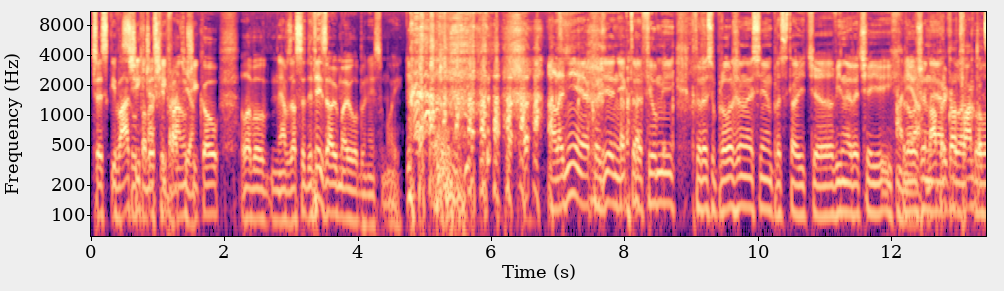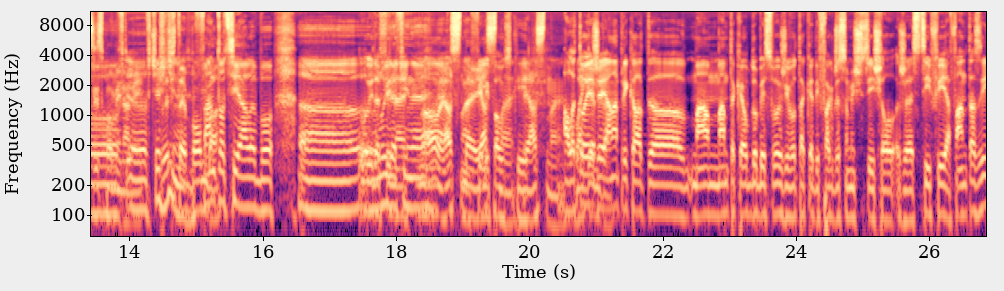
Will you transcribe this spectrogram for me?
českých, vašich českých fanúšikov, lebo mňa v zásade nezaujímajú, lebo nie sú moji. Ale nie, ako je niektoré filmy, ktoré sú preložené, si neviem predstaviť e, v inej reči je ich A nie, preložené napríklad ako, Fantoci ako v, spomínaný. v češtine. je. Fantoci alebo uh, Louis de Louis de Funès. Funès. No, jasné, jasné, jasné, Filipovský. jasné. Ale to je, Legenda. že ja napríklad uh, mám, mám také obdobie svojho života, kedy fakt, že som si išiel, že sci-fi a fantasy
